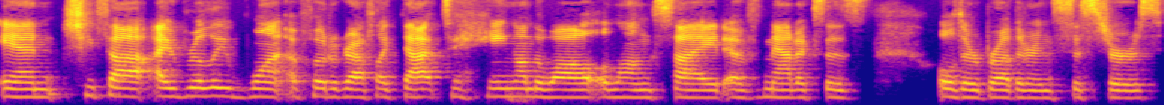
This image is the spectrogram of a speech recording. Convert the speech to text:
and she thought, I really want a photograph like that to hang on the wall alongside of Maddox's older brother and sisters.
